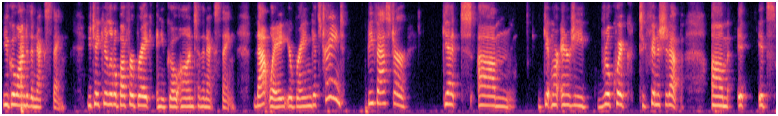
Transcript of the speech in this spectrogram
you go on to the next thing. You take your little buffer break and you go on to the next thing. That way, your brain gets trained. Be faster. Get um, get more energy real quick to finish it up. Um, it it's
